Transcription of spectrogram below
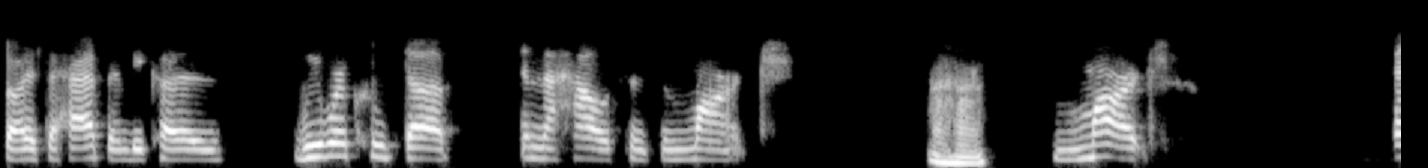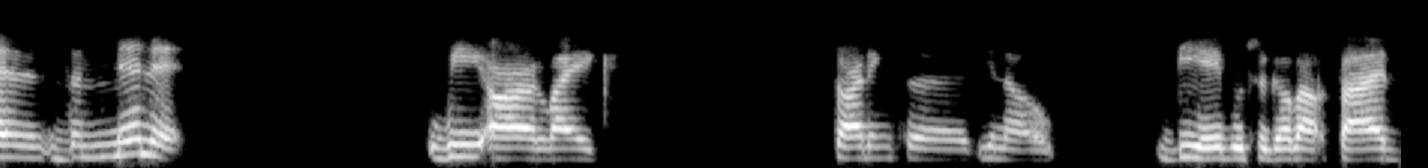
started to happen because we were cooped up in the house since March. Mhm. March. And the minute we are like starting to, you know, be able to go outside,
